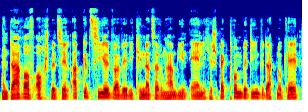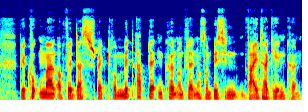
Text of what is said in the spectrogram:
Und darauf auch speziell abgezielt, weil wir die Kinderzeitung haben, die ein ähnliches Spektrum bedient. Wir dachten, okay, wir gucken mal, ob wir das Spektrum mit abdecken können und vielleicht noch so ein bisschen weitergehen können.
